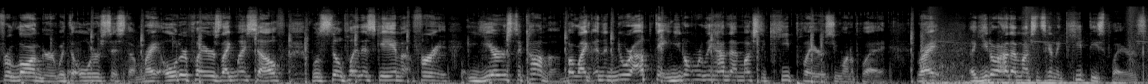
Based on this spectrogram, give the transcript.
for longer with the older system, right? Older players like myself will still play this game for years to come. But like in the newer update, you don't really have that much to keep players you want to play, right? Like you don't have that much that's gonna keep these players.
